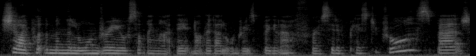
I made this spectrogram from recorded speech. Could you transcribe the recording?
Shall I put them in the laundry or something like that? Not that our laundry is big enough for a set of plastic drawers, but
